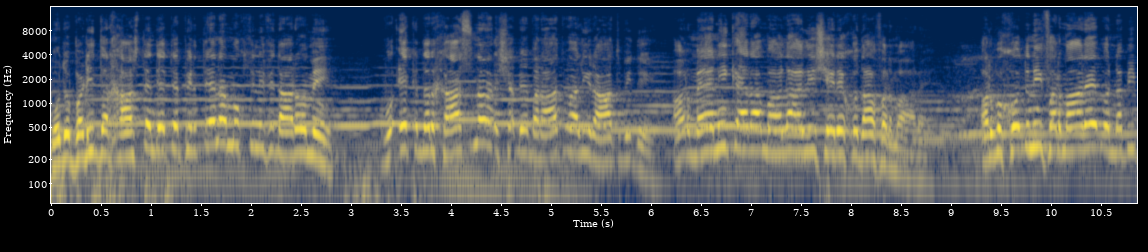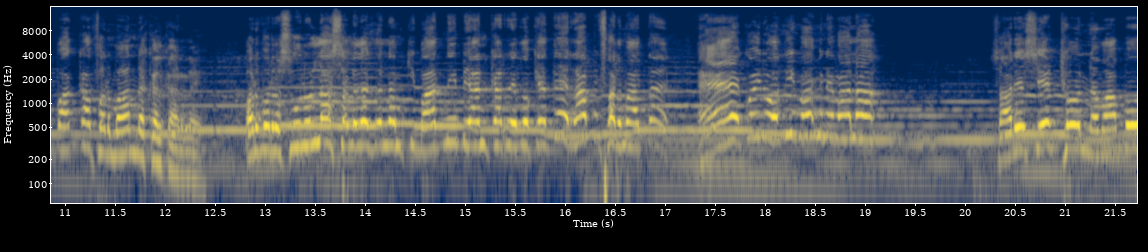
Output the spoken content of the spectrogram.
वो जो बड़ी दरखास्तें देते फिरते हैं ना मुख्तलिफ़ इदारों में, वो एक दरखास्त ना शब बारात वाली रात भी दे। और मैं नहीं कह रहा, मौला अली शेर खुदा फरमा रहे और वो खुद नहीं फरमा रहे, वो नबी पाक का फरमान नकल कर रहे हैं। और वो रसूलुल्लाह सल्लल्लाहु अलैहि वसल्लम की बात नहीं बयान कर रहे, वो कहते हैं, रब फरमाता है है कोई रोजी मांगने वाला? सारे सेठों, नवाबों,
